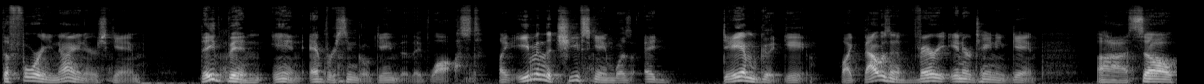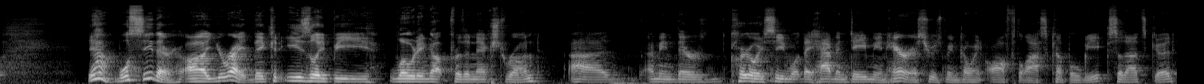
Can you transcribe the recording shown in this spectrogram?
the 49ers game, they've been in every single game that they've lost. Like even the Chiefs game was a damn good game. Like that was a very entertaining game. Uh, so yeah, we'll see there. Uh, you're right. They could easily be loading up for the next run. Uh, I mean, they're clearly seeing what they have in Damien Harris, who's been going off the last couple weeks, so that's good.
